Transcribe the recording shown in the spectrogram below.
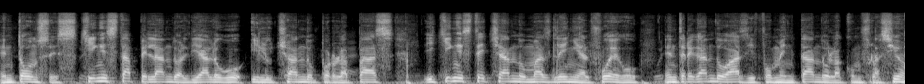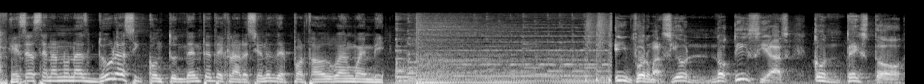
Entonces, ¿quién está apelando al diálogo y luchando por la paz? ¿Y quién está echando más leña al fuego, entregando as y fomentando la conflación? Esas eran unas duras y contundentes declaraciones del portavoz Juan Wenby. Información, noticias, contexto,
